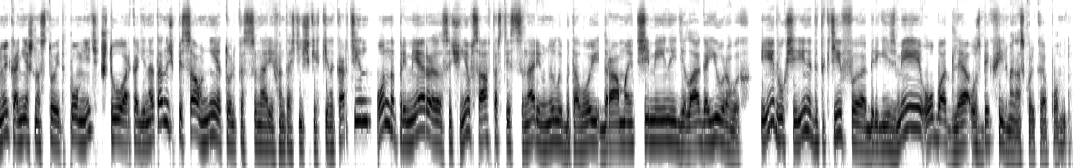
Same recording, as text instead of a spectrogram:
Ну и, конечно, стоит помнить, что Аркадий Натанович писал не только сценарии фантастических кинокартин. Он, например, сочинил в соавторстве сценарий унылой бытовой драмы «Семейные дела Гаюровых» и двухсерийный детектив «Береги змеи», оба для Узбекфильма, насколько я помню.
